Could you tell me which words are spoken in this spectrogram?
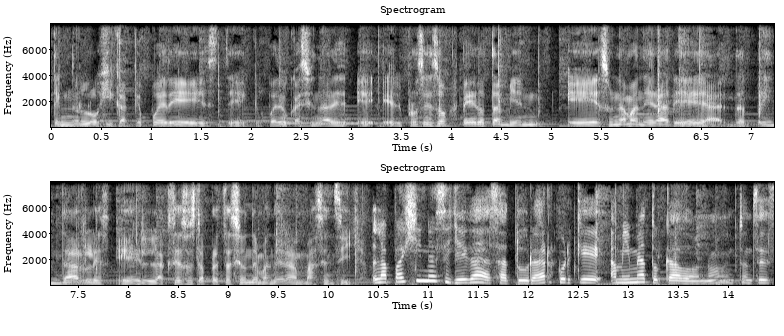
tecnológica que puede, este, que puede ocasionar eh, el proceso, pero también es una manera de, de, brindarles el acceso a esta prestación de manera más sencilla. La página se llega a saturar porque a mí me ha tocado, ¿no? Entonces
